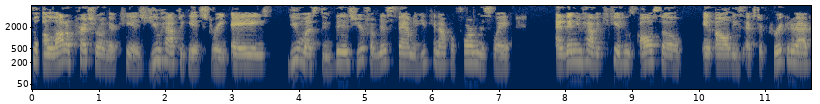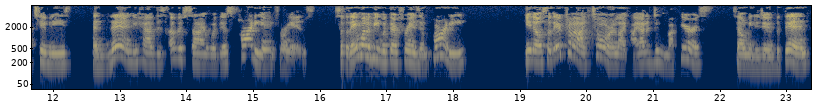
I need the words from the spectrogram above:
put a lot of pressure on their kids. You have to get straight A's. You must do this. You're from this family. You cannot perform this way. And then you have a kid who's also in all these extracurricular activities. And then you have this other side where there's partying friends. So they want to be with their friends and party, you know, so they're kind of like torn, like I got to do what my parents tell me to do, but then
